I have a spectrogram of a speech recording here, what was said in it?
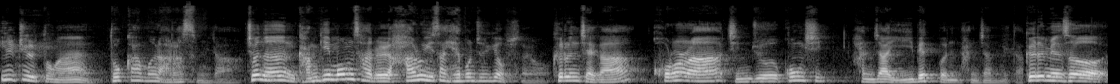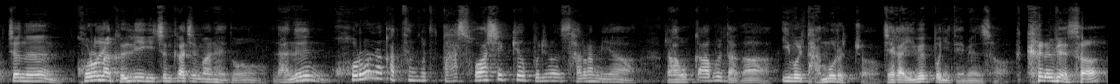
일주일 동안 독감을 앓았습니다. 저는 감기 몸살을 하루 이상 해본 적이 없어요. 그런 제가 코로나 진주 공식 환자 200번 환자입니다. 그러면서 저는 코로나 걸리기 전까지만 해도 나는 코로나 같은 것도 다 소화시켜 버리는 사람이야. 라고 까불다가 입을 다물었죠. 제가 200번이 되면서. 그러면서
